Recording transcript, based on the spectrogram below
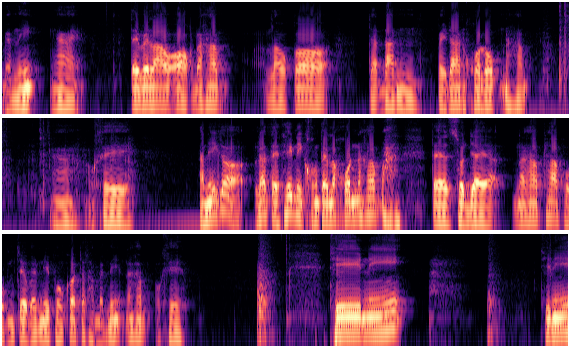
แบบนี้ง่าย แต่เวลาอออกนะครับ เราก็จะดันไปด้านขั้วลบนะครับอ่าโอเค อันนี้ก็แล้วแต่เทคนิคของแต่ละคนนะครับ แต่ส่วนใหญ่อะนะครับ ถ้าผมเจอแบบนี้ผมก็จะทำแบบนี้นะครับ โอเค ทีนี้ ทีนี้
